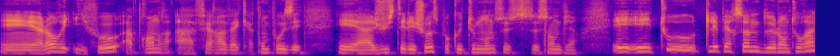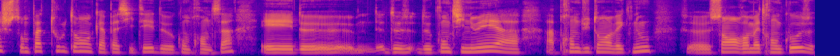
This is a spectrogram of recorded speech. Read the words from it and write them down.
Et alors, il faut apprendre à faire avec, à composer et à ajuster les choses pour que tout le monde se, sente bien. Et, toutes les personnes de l'entourage ne sont pas tout le temps en capacité de comprendre ça et de, de, continuer à, prendre du temps avec nous euh, sans remettre en cause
